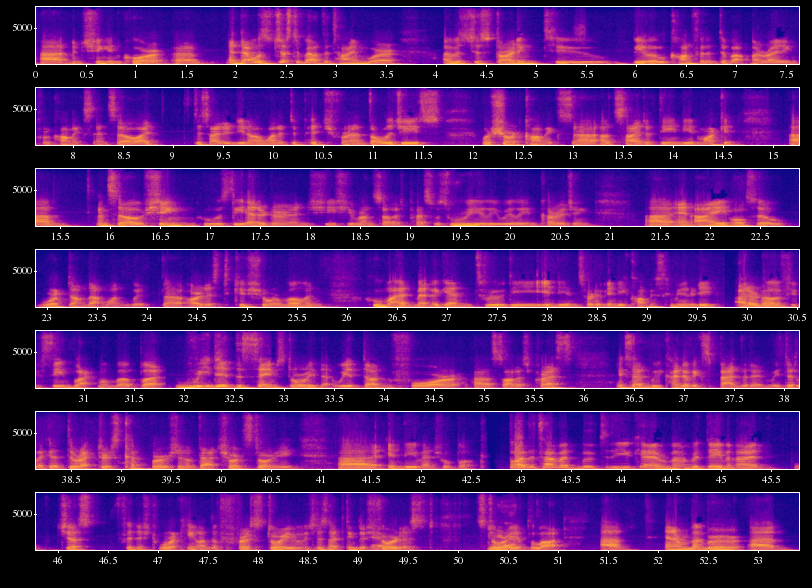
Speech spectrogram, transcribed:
um, in Shing Yin Khor. Uh, and that was just about the time where I was just starting to be a little confident about my writing for comics. And so I decided, you know, I wanted to pitch for anthologies or short comics uh, outside of the Indian market. Um, and so Shing, who was the editor and she she runs Sawdust Press, was really really encouraging. Uh, and I also worked on that one with uh, artist Kishore Mohan, whom I had met again through the Indian sort of indie comics community. I don't know if you've seen Black Mamba, but we did the same story that we had done for uh, Sawdust Press except mm-hmm. we kind of expanded it and we did like a director's cut version of that short story uh, in the eventual book. By the time I'd moved to the UK, I remember Dave and I had just finished working on the first story, which is I think the yeah. shortest story yeah. of the lot. Um, and I remember um,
